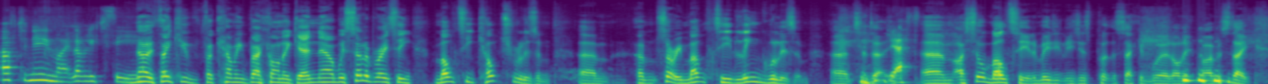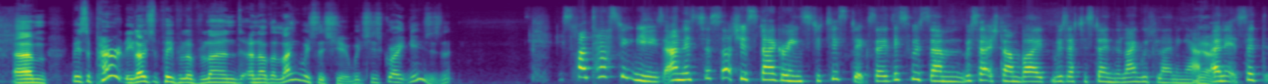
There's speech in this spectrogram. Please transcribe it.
Afternoon, Mike. Lovely to see you. No, thank you for coming back on again. Now, we're celebrating multiculturalism um, um, sorry, multilingualism uh, today. yes. Um, I saw multi and immediately just put the second word on it by mistake. Um, because apparently loads of people have learned another language this year, which is great news, isn't it? It's fantastic news, and it's just such a staggering statistic. So this was um, research done by Rosetta Stone, the language learning app, yeah. and it said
